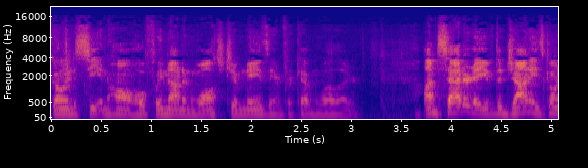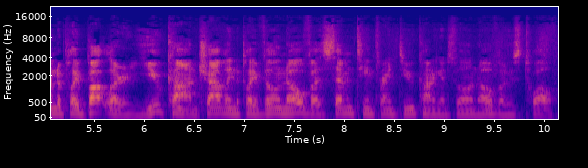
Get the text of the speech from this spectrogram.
going to Seton Hall, hopefully not in Walsh Gymnasium for Kevin Willard. On Saturday, you have the Johnnies going to play Butler, UConn traveling to play Villanova, 17th ranked UConn against Villanova, who's 12.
